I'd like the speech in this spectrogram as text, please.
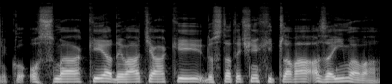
jako osmáky a deváťáky dostatečně chytlavá a zajímavá?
